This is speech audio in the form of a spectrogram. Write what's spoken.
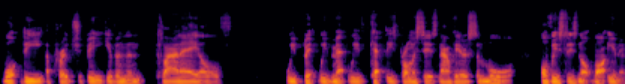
what the approach should be, given the plan A of we've we've met we've kept these promises. Now here are some more. Obviously, it's not that you know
